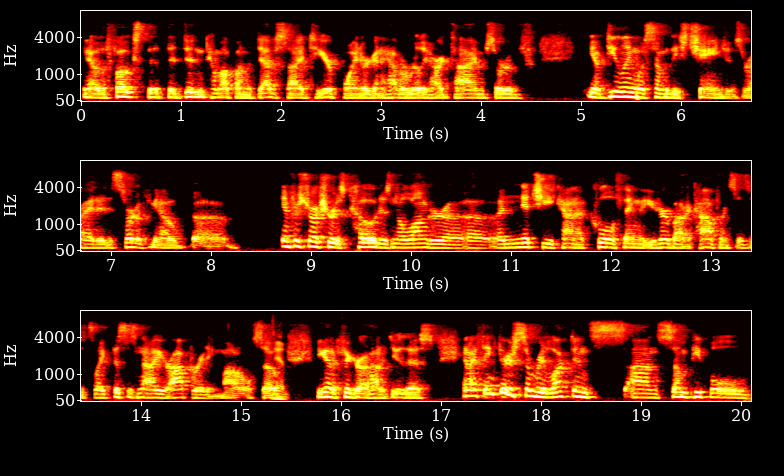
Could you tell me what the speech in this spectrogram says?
You know, the folks that, that didn't come up on the dev side, to your point, are going to have a really hard time sort of, you know, dealing with some of these changes, right? It's sort of, you know, uh, infrastructure as code is no longer a, a nichey kind of cool thing that you hear about at conferences. It's like this is now your operating model. So yep. you got to figure out how to do this. And I think there's some reluctance on some people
